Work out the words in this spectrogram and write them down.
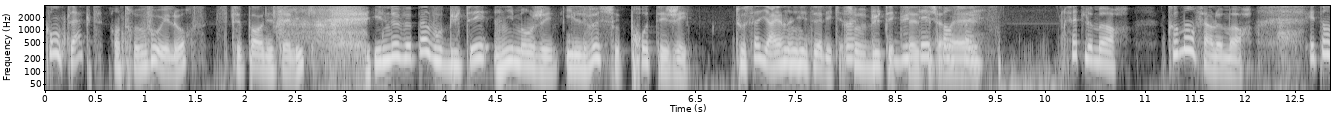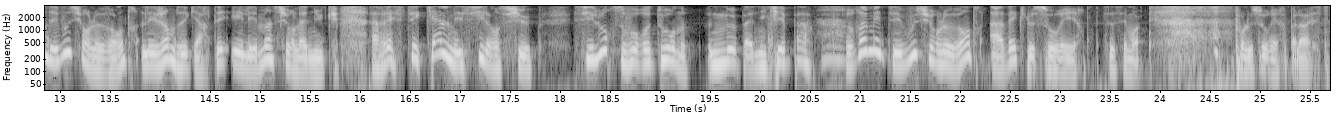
contact entre vous et l'ours. C'était pas en italique. Il ne veut pas vous buter ni manger. Il veut se protéger. Tout ça, il n'y a rien en italique, sauf buter. Buter, je pense, ouais. Faites le mort. Comment faire le mort? Étendez-vous sur le ventre, les jambes écartées et les mains sur la nuque. Restez calme et silencieux. Si l'ours vous retourne, ne paniquez pas. Remettez-vous sur le ventre avec le sourire. Ça, c'est moi. Pour le sourire, pas le reste.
